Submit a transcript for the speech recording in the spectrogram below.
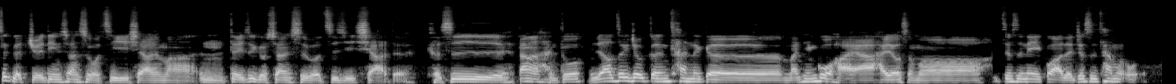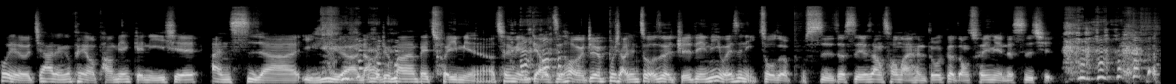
这个决定算是我自己下的吗？嗯，对，这个算是我自己下的。可是，当然很多，你知道，这个就跟看那个《瞒天过海》啊，还有什么，就是内挂的，就是他们会有家人跟朋友旁边给你一些暗示啊、隐喻啊，然后就慢慢被催眠啊，催眠掉之后，你就会不小心做了这个决定。你以为是你做的，不是？这世界上充满很多各种催眠的事情。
